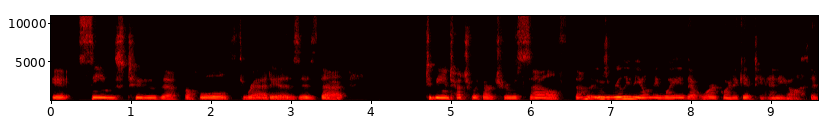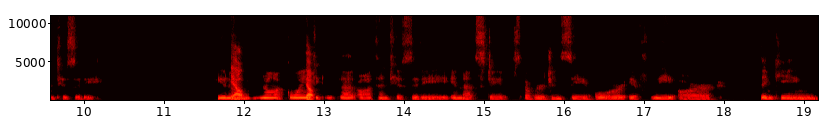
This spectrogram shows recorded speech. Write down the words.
it seems to that the whole thread is is that to be in touch with our true self. That it was really the only way that we're going to get to any authenticity. You know, yep. not going yep. to get that authenticity in that state of urgency, or if we are thinking,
